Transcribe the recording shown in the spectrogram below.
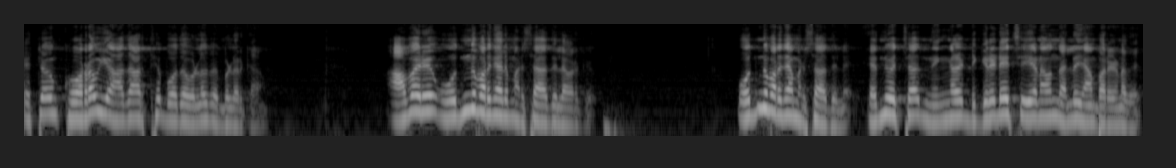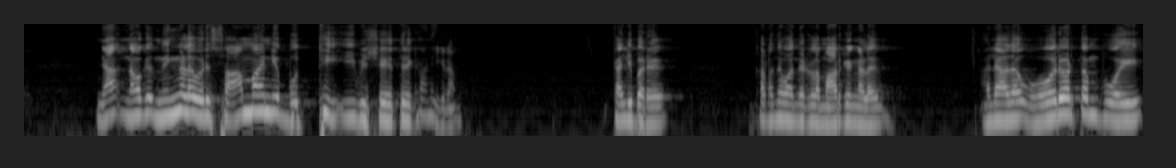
ഏറ്റവും കുറവ് യാഥാർത്ഥ്യ ബോധമുള്ളത് പെൺപിള്ളേർക്കാണ്. അവർ ഒന്ന് പറഞ്ഞാലും മനസ്സിലാകത്തില്ല അവർക്ക്. ഒന്ന് പറഞ്ഞാൽ മനസ്സിലാകത്തില്ല. എന്ന് വെച്ചാൽ നിങ്ങൾ ഡിഗ്രഡേറ്റ് ചെയ്യണമെന്നല്ല ഞാൻ പറയണത്. ഞാൻ നമുക്ക് നിങ്ങളെ ഒരു സാമാന്യ ബുദ്ധി ഈ വിഷയത്തിൽ കാണിക്കണം. കലിബർ കടന്നു വന്നിട്ടുള്ള മാർഗങ്ങൾ അല്ലാതെ ഓരോരുത്തരും പോയി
